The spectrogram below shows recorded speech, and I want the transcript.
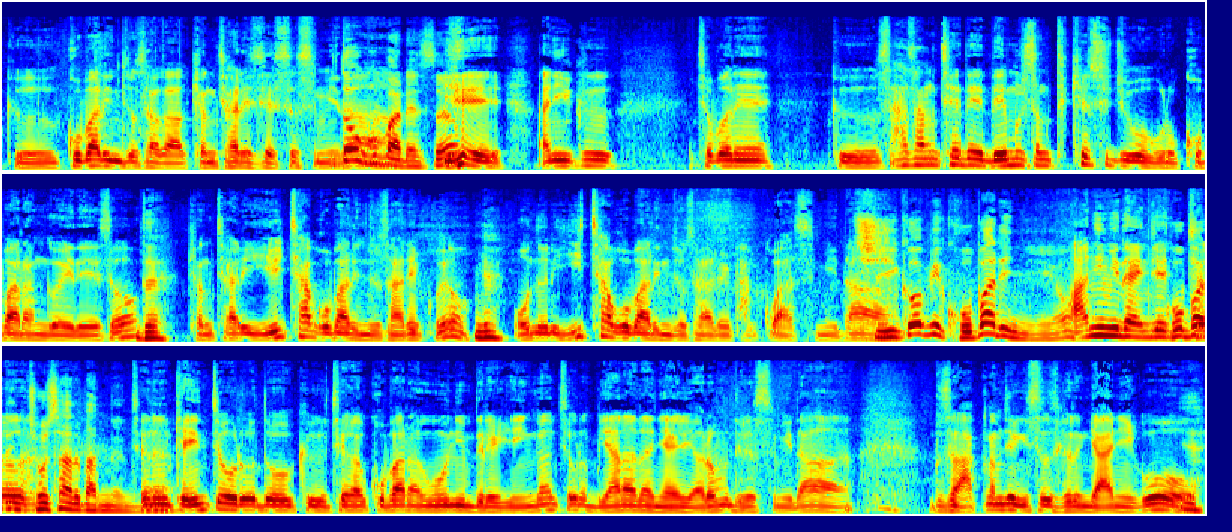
그 고발인 조사가 경찰에서 했었습니다. 또 고발했어요? 예 아니 그 저번에 그 사상 최대 뇌물성 특혜 수주로 고발한 거에 대해서 네. 경찰이 1차 고발인 조사를 했고요. 네. 오늘은 2차 고발인 조사를 받고 왔습니다. 직업이 고발인이에요? 아닙니다. 이제 고발인 저, 조사를 받는. 저는 개인적으로도 그 제가 고발한 의원님들에게 인간적으로 미안하다는 이야기를 여러 번 드렸습니다. 무슨 악감정이 있어서 그런 게 아니고 예.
